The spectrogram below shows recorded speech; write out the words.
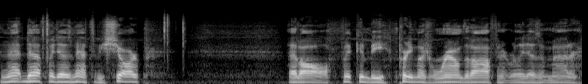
And that definitely doesn't have to be sharp at all. It can be pretty much rounded off and it really doesn't matter.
